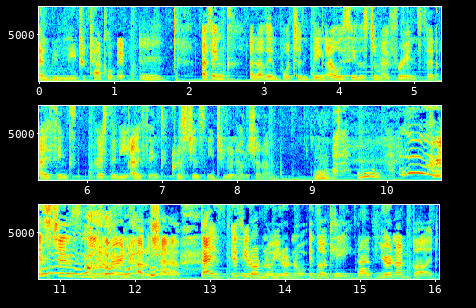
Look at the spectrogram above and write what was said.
and we need to tackle them. Mm. I think another important thing, I always say this to my friends, that I think, personally, I think Christians need to learn how to shut up. Ooh, ooh, ooh. Christians need to learn how to shut up. Guys, if you don't know, you don't know. It's okay. That's- You're not God.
